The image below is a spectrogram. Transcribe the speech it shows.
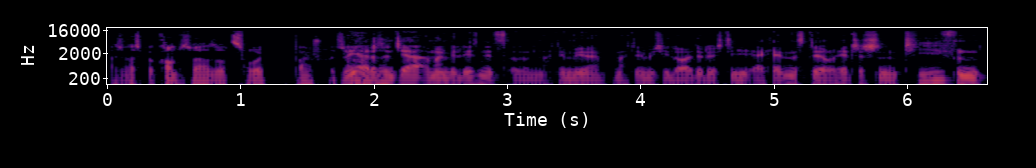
Also was bekommst du da so zurück beispielsweise? Naja, das sind ja, ich meine, wir lesen jetzt, also nachdem wir, nachdem ich die Leute durch die erkenntnistheoretischen Tiefen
